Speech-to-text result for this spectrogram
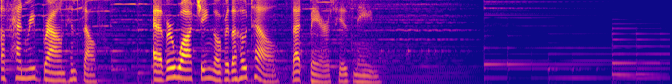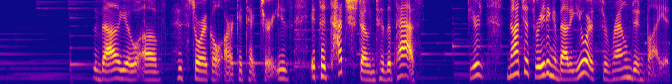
of Henry Brown himself, ever watching over the hotel that bears his name. The value of historical architecture is it's a touchstone to the past. You're not just reading about it, you are surrounded by it.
